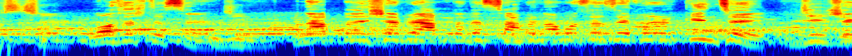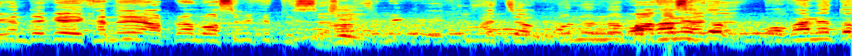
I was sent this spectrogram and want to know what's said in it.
আসছে। লস আসতেছে? জি। মানে আপনার হিসাবে আপনাদের সাফেন অবস্থা যে কিনছে সেখান থেকে এখানে আপনার লসে বিক্রি করতেছে জি। আচ্ছা অন্যান্য বাজার ওখানে তো ওখানে তো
